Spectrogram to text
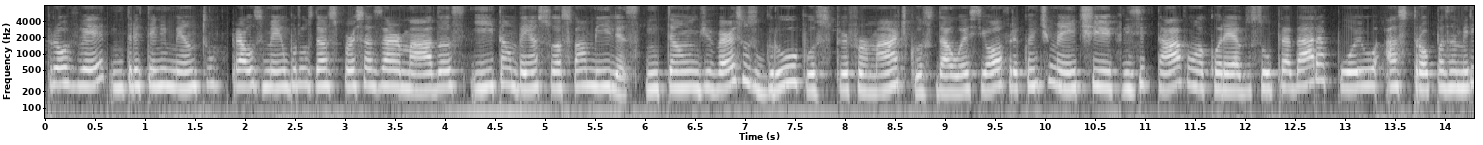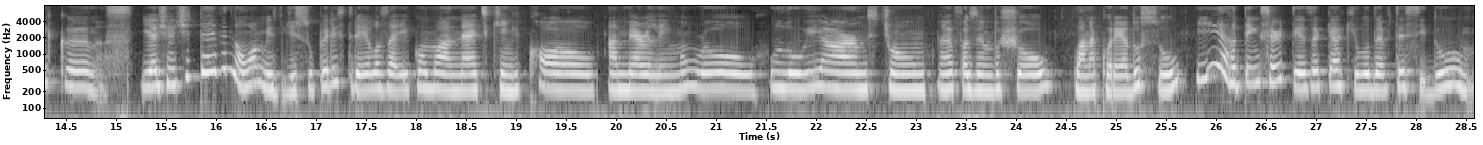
provê entretenimento para os membros das Forças Armadas e também as suas famílias. Então, diversos grupos performáticos da USO frequentemente visitavam a Coreia do Sul para dar apoio às tropas americanas americanas. E a gente teve nomes de superestrelas aí como a Nat King Cole, a Marilyn Monroe, o Louis Armstrong, né, fazendo show lá na Coreia do Sul. E eu tenho certeza que aquilo deve ter sido o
